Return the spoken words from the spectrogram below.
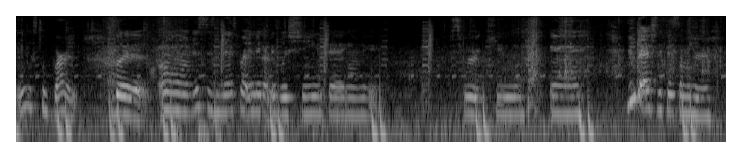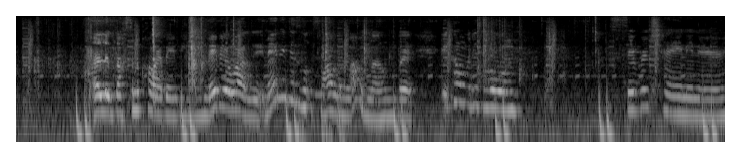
it was too bright. But um this is next part and they got this little Shein tag on it. It's real cute. And you can actually fit some in here a lip gloss in the car, baby. Maybe a wallet. Maybe this looks smaller. I don't know. But it comes with this little silver chain in there.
